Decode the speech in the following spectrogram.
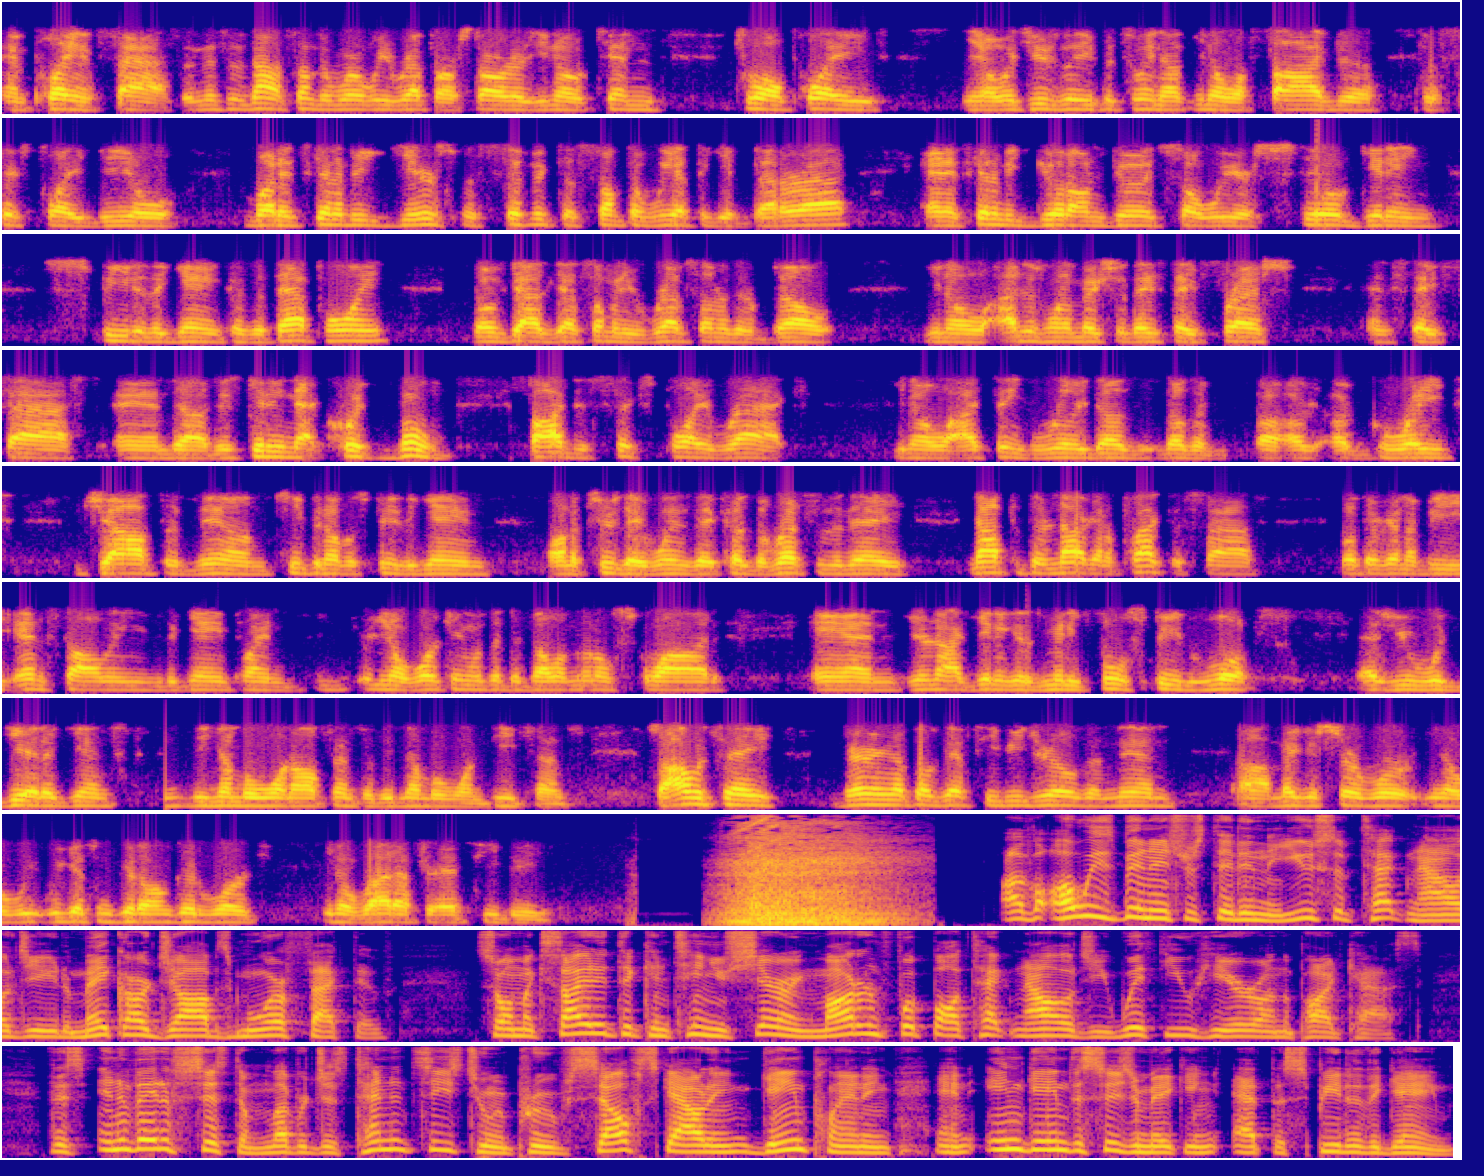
and playing fast. And this is not something where we rep our starters, you know, 10, 12 plays. You know, it's usually between a, you know, a five to, to six play deal, but it's going to be gear specific to something we have to get better at. And it's going to be good on good. So we are still getting speed of the game. Cause at that point, those guys got so many reps under their belt. You know, I just want to make sure they stay fresh and stay fast and uh, just getting that quick boom, five to six play rack. You know, I think really does does a, a, a great job for them keeping up with speed of the game on a Tuesday, Wednesday, because the rest of the day, not that they're not going to practice fast, but they're going to be installing the game plan, you know, working with the developmental squad, and you're not getting as many full speed looks as you would get against the number one offense or the number one defense. So I would say varying up those FTB drills and then uh, making sure we're, you know, we, we get some good on good work, you know, right after FTB. I've always been interested in the use of technology to make our jobs more effective. So I'm excited to continue sharing modern football technology with you here on the podcast. This innovative system leverages tendencies to improve self scouting, game planning, and in game decision making at the speed of the game.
